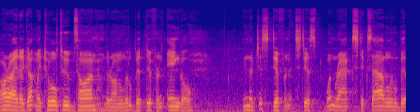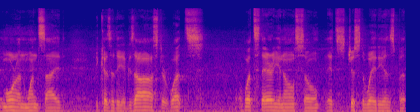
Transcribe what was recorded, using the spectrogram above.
All right, I got my tool tubes on. They're on a little bit different angle. And they're just different. It's just one rack sticks out a little bit more on one side because of the exhaust or what's what's there, you know. So it's just the way it is, but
